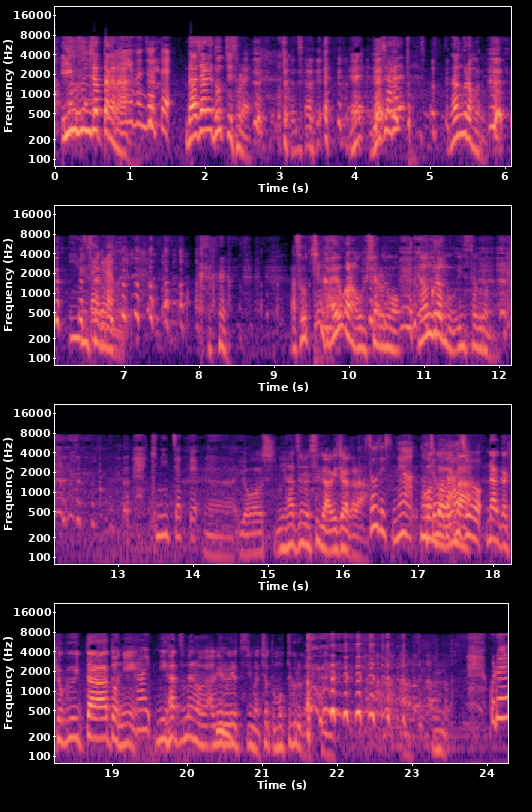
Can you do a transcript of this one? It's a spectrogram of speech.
イン踏んじゃったかな？いい分じゃって。ダジャレどっちそれ？え？ダジャレ？何グラム。インスタグラム。あそっちに変えようかなオフィシャルの。何グラム？インスタグラム気に入っちゃって。うん。よーし2発目すぐ上げちゃうから。そうですね。今後ほ度ど味を今なんか曲行った後にはい。2発目の上げるやつ今ちょっと持ってくるから、ここにこれ、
